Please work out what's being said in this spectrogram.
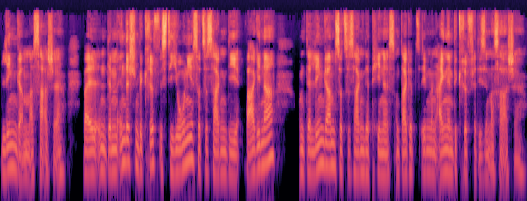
Lingam-Massage, weil in dem indischen Begriff ist die Yoni sozusagen die Vagina und der Lingam sozusagen der Penis. Und da gibt es eben einen eigenen Begriff für diese Massage.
